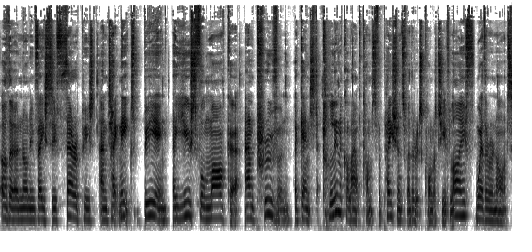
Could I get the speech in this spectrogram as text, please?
other non invasive therapies and techniques being a useful marker and proven against clinical outcomes for patients, whether it's quality of life, whether or not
